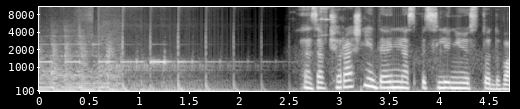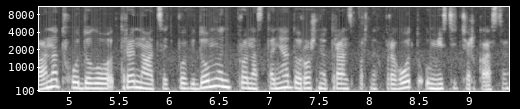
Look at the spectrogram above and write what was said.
Thank you. За вчорашній день на спецлінію 102 надходило 13 повідомлень про настання дорожньо-транспортних пригод у місті Черкаси.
